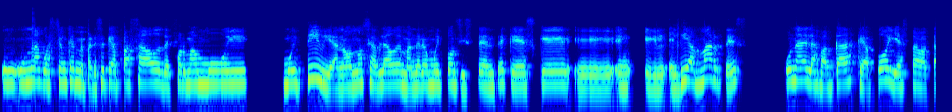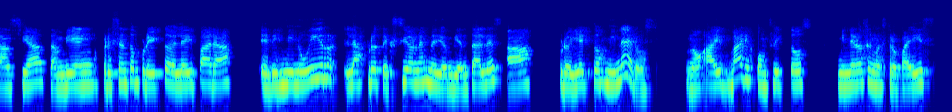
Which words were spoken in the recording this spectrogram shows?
una cuestión que me parece que ha pasado de forma muy, muy tibia, ¿no? no se ha hablado de manera muy consistente, que es que eh, en el, día martes, una de las bancadas que apoya esta vacancia también presenta un proyecto de ley para eh, disminuir las protecciones medioambientales a proyectos mineros. ¿no? Hay varios conflictos mineros en nuestro país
